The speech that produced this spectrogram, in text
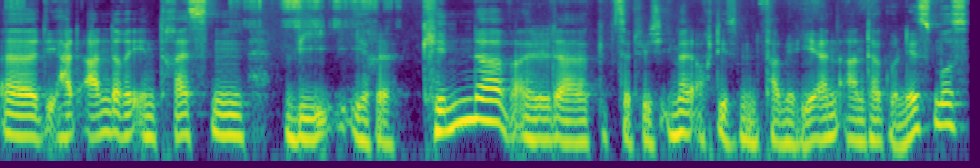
äh, die hat andere Interessen wie ihre Kinder, weil da gibt es natürlich immer auch diesen familiären Antagonismus.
